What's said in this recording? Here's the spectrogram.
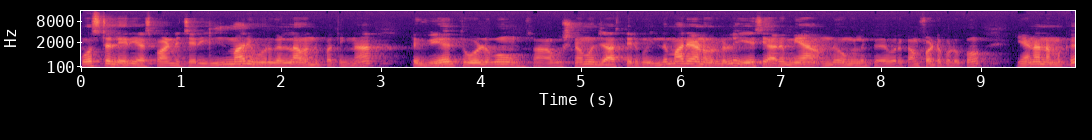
கோஸ்டல் ஏரியாஸ் பாண்டிச்சேரி இந்த மாதிரி ஊர்கள்லாம் வந்து பார்த்திங்கன்னா வேர்த்து ஒழுகும் உஷ்ணமும் ஜாஸ்தி இருக்கும். இந்த மாதிரியான ஊர்களில் ஏசி அருமையாக வந்து உங்களுக்கு ஒரு கம்ஃபர்ட்டை கொடுக்கும். ஏன்னா நமக்கு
